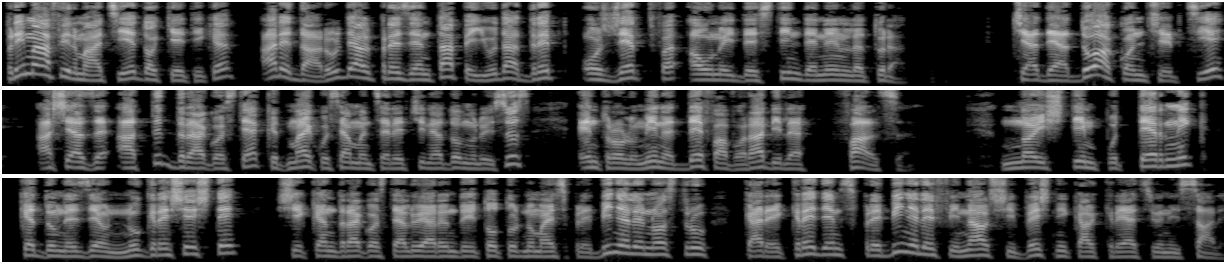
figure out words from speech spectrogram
Prima afirmație dochetică are darul de a-l prezenta pe Iuda drept o jertfă a unui destin de neînlăturat. Cea de-a doua concepție așează atât dragostea cât mai cu seamă înțelepciunea Domnului Isus într-o lumină defavorabilă, falsă. Noi știm puternic că Dumnezeu nu greșește și că în dragostea Lui a rânduit totul numai spre binele nostru, care credem spre binele final și veșnic al creațiunii sale.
